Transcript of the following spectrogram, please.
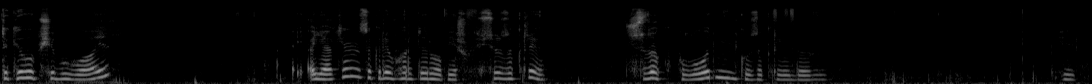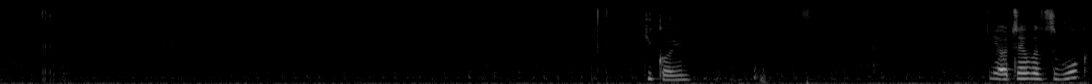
таке взагалі буває? А як я не закрив гардероб? Я ж все закрив. Все так плотненько закрив даже. І- Тікаємо. І оцей от звук,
